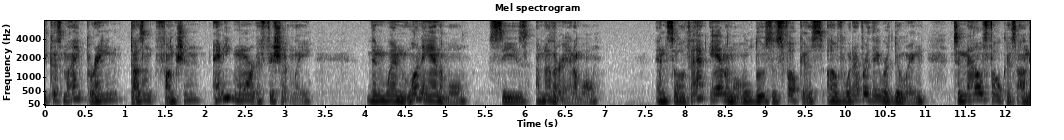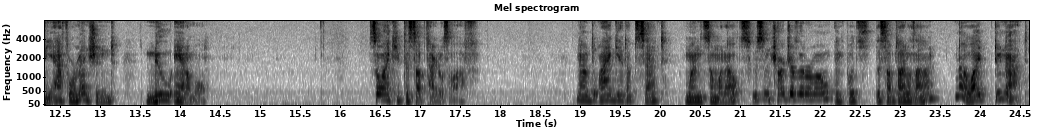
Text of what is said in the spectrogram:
Because my brain doesn't function any more efficiently than when one animal sees another animal, and so that animal loses focus of whatever they were doing to now focus on the aforementioned new animal. So I keep the subtitles off. Now, do I get upset when someone else who's in charge of the remote and puts the subtitles on? No, I do not.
